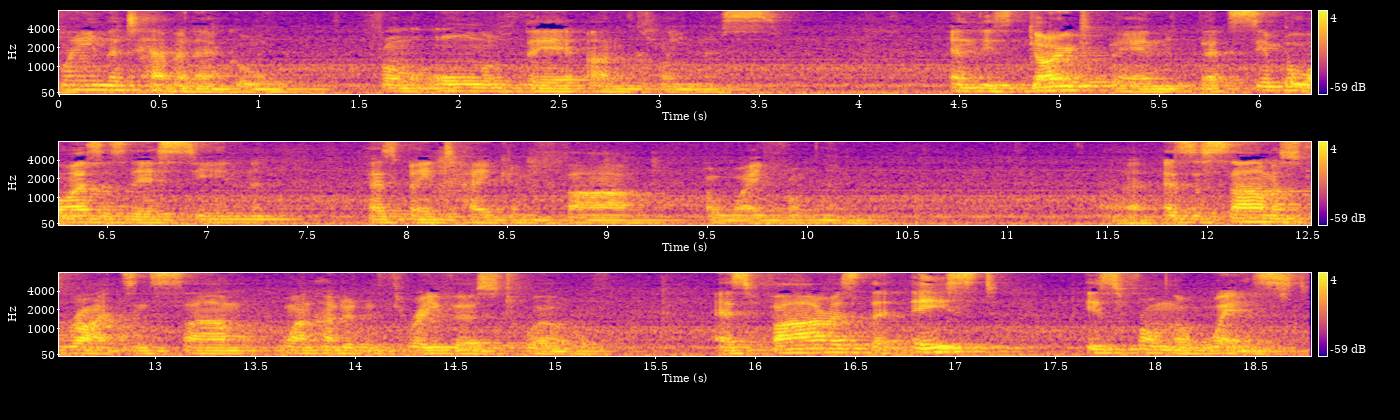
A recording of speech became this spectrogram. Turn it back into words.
clean the tabernacle from all of their uncleanness. And this goat then, that symbolizes their sin, has been taken far away from them. Uh, as the psalmist writes in Psalm 103, verse 12, as far as the east is from the west,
